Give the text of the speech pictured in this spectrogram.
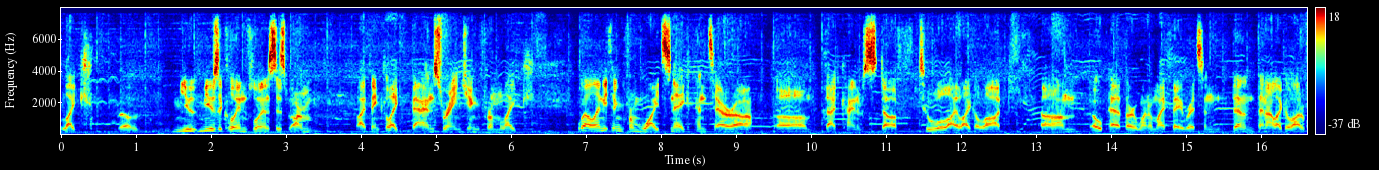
like uh, mu- musical influences are, I think, like bands ranging from like well, anything from Whitesnake, Pantera, um, that kind of stuff. Tool, I like a lot. Um, Opeth are one of my favorites, and then then I like a lot of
